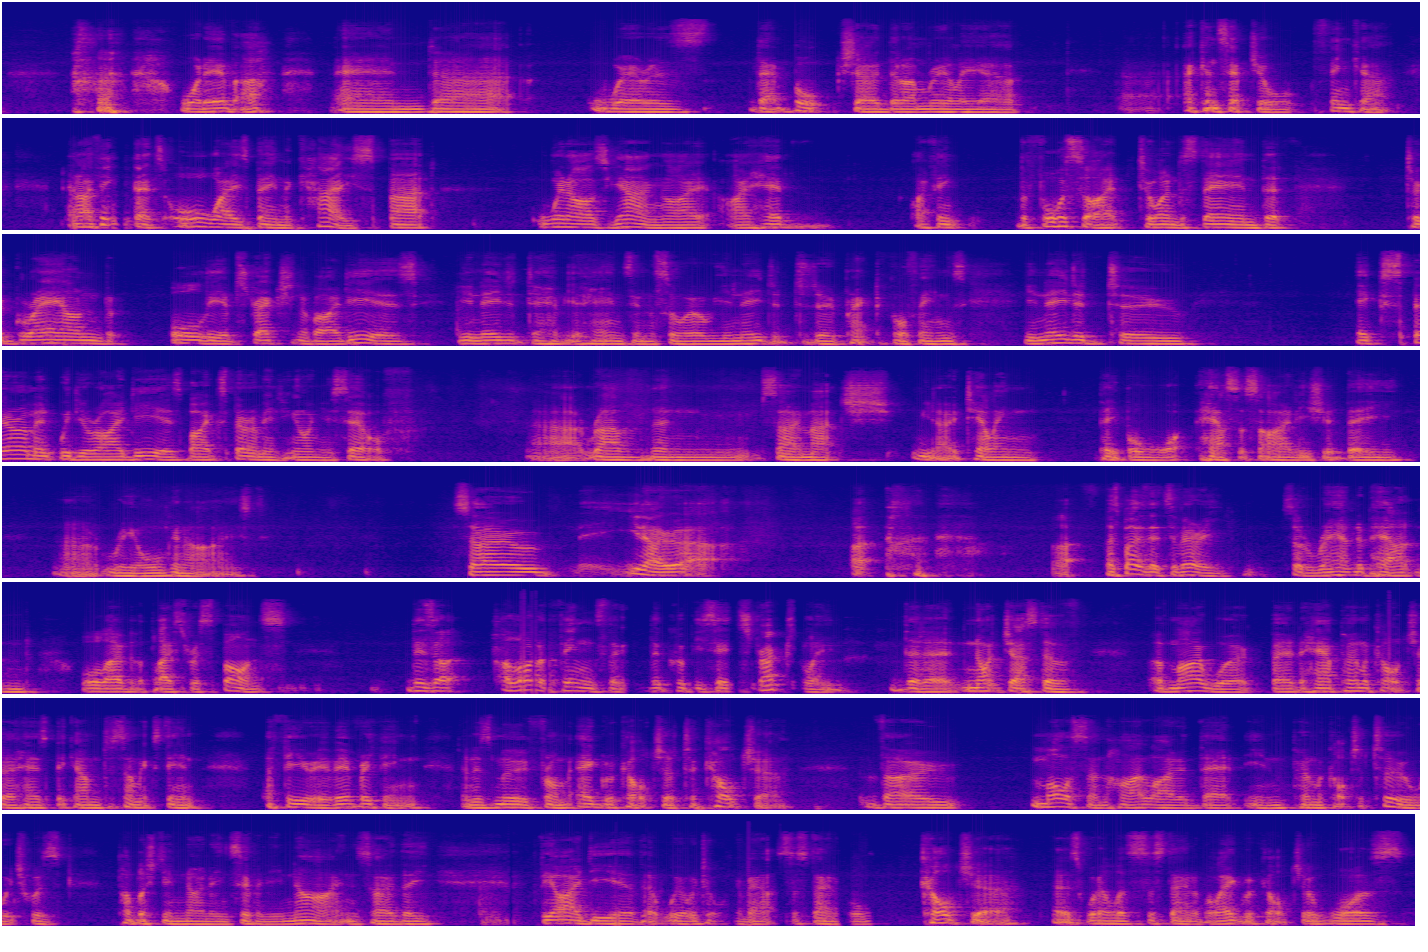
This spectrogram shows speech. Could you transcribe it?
whatever. And uh, whereas that book showed that I'm really a, a conceptual thinker. And I think that's always been the case. But when I was young, I, I had, I think, the foresight to understand that to ground all the abstraction of ideas, you needed to have your hands in the soil, you needed to do practical things, you needed to experiment with your ideas by experimenting on yourself uh, rather than so much, you know, telling people what how society should be uh, reorganised. So, you know, uh, I, I suppose that's a very sort of roundabout and all over the place response. There's a, a lot of things that, that could be said structurally that are not just of of my work, but how permaculture has become to some extent a theory of everything and has moved from agriculture to culture, though Mollison highlighted that in Permaculture 2, which was published in 1979. So the the idea that we were talking about sustainable culture as well as sustainable agriculture was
